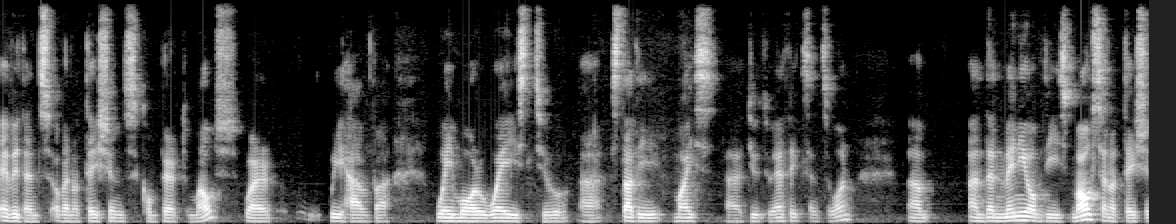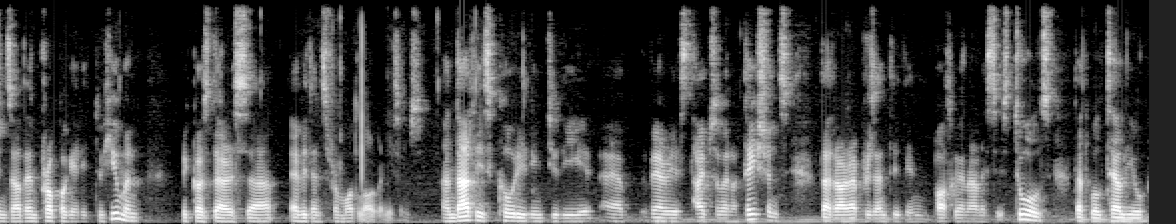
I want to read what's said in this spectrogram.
evidence of annotations compared to mouse, where we have uh, way more ways to uh, study mice uh, due to ethics and so on. Um, and then many of these mouse annotations are then propagated to human because there's uh, evidence from model organisms. And that is coded into the uh, various types of annotations that are represented in pathway analysis tools that will tell you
